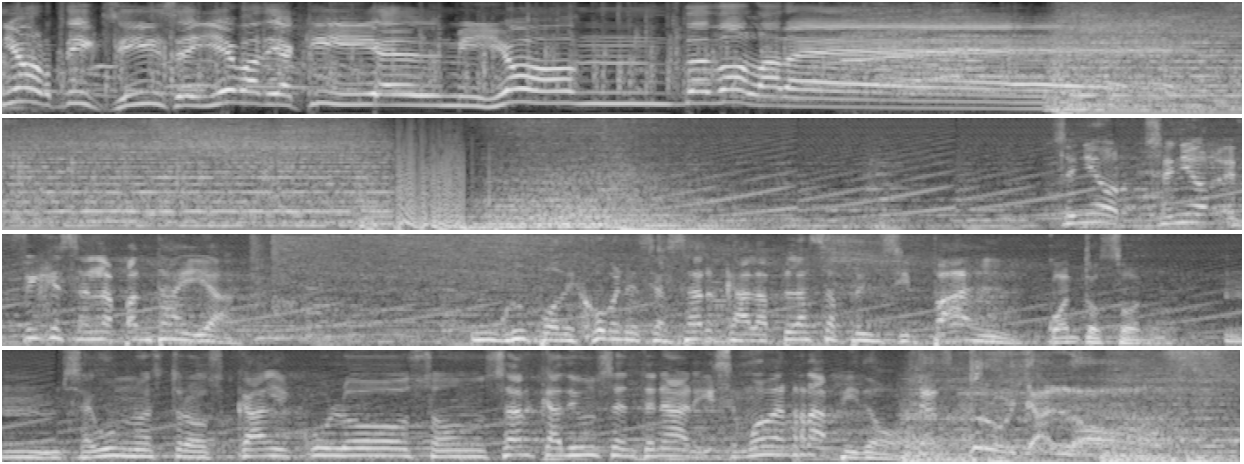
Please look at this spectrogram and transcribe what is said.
señor Dixie se lleva de aquí el millón de dólares. Señor, señor, eh, fíjese en la pantalla. Un grupo de jóvenes se acerca a la plaza principal. ¿Cuántos son? Mm, según nuestros cálculos, son cerca de un centenar y se mueven rápido. ¡Destruyanlos!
